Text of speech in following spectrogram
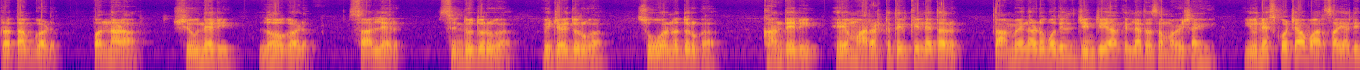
प्रतापगड पन्हाळा शिवनेरी लोहगड साल्हेर सिंधुदुर्ग विजयदुर्ग सुवर्णदुर्ग खांदेरी हे महाराष्ट्रातील किल्ले तर तामिळनाडूमधील जिंजी या किल्ल्याचा समावेश आहे. युनेस्कोच्या वारसा यादीत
